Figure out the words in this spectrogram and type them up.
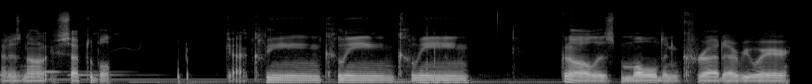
That is not acceptable. Got clean, clean, clean. Look at all this mold and crud everywhere.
